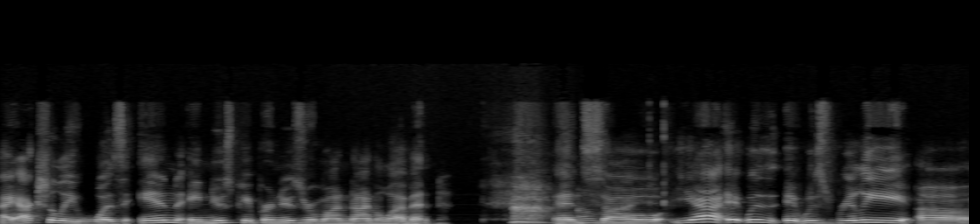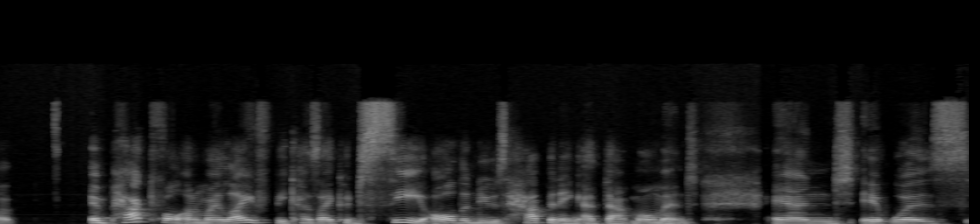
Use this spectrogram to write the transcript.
I actually was in a newspaper newsroom on 9 11 and oh so yeah it was it was really uh impactful on my life because i could see all the news happening at that moment and it was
